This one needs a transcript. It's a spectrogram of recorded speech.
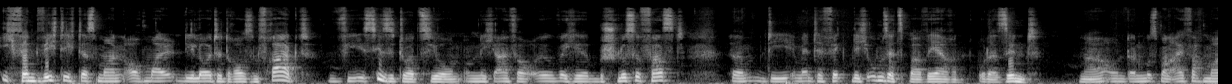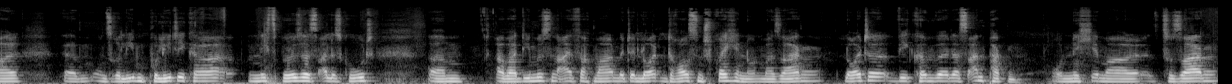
ich fände wichtig, dass man auch mal die Leute draußen fragt, wie ist die Situation und nicht einfach irgendwelche Beschlüsse fasst, ähm, die im Endeffekt nicht umsetzbar wären oder sind. Na, und dann muss man einfach mal ähm, unsere lieben Politiker, nichts Böses, alles gut, ähm, aber die müssen einfach mal mit den Leuten draußen sprechen und mal sagen, Leute, wie können wir das anpacken? und nicht immer zu sagen,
